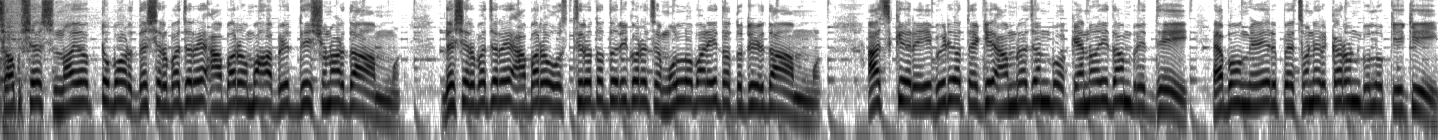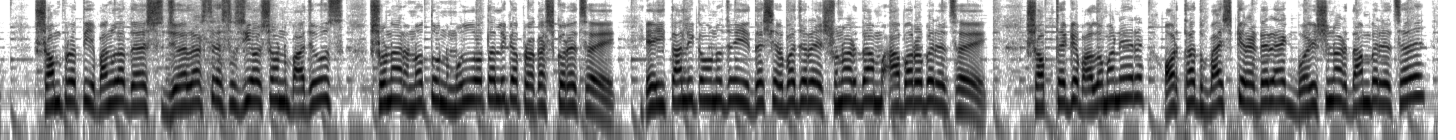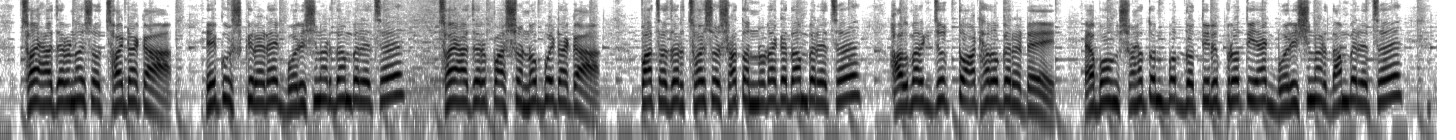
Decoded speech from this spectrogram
সবশেষ নয় অক্টোবর দেশের বাজারে আবারও মহাবৃদ্ধি সোনার দাম। দেশের বাজারে আবারও অস্থিরতা তৈরি করেছে মূল্যবান এই ধাতুটির দাম। আজকের এই ভিডিও থেকে আমরা জানব কেন এই দাম বৃদ্ধি এবং এর পেছনের কারণগুলো কি কি। সম্প্রতি বাংলাদেশ জুয়েলার্স অ্যাসোসিয়েশন বাজুস সোনার নতুন মূল্য তালিকা প্রকাশ করেছে। এই তালিকা অনুযায়ী দেশের বাজারে সোনার দাম আবারও বেড়েছে। সব থেকে ভালো মানের, অর্থাৎ বাইশ ক্যারেটের এক ভরি সোনার দাম বেড়েছে ছয় হাজার নয়শো ছয় টাকা। একুশ ক্যারেট এক ভরি সোনার দাম বেড়েছে ছয় হাজার পাঁচশো নব্বই টাকা। পাঁচ হাজার ছয়শো সাতান্ন টাকা দাম বেড়েছে। হলমার্কযুক্ত আঠারো ক্যারেটে। এবং সনাতন পদ্ধতির প্রতি এক ভরি সোনার দাম বেড়েছে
